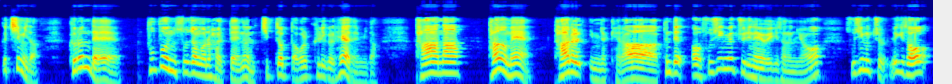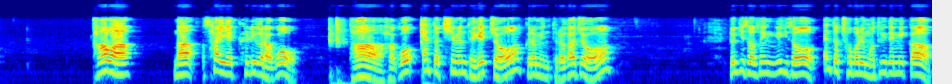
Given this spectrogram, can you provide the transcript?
끝입니다. 그런데 부분 수정을 할 때는 직접 더블 클릭을 해야 됩니다. 가나 다음에 다를 입력해라. 근데 어, 수식 입력줄이네요. 여기서는요. 수식 입력줄 여기서 다와 나 사이에 클릭을 하고 다 하고 엔터 치면 되겠죠. 그러면 들어가죠. 여기서 선 여기서 엔터 쳐버리면 어떻게 됩니까?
